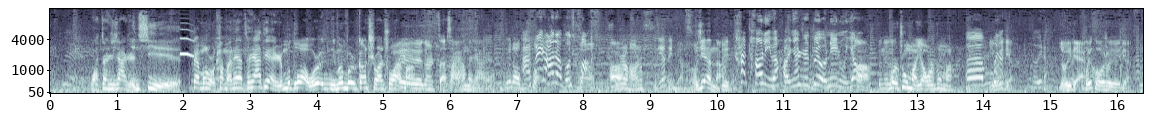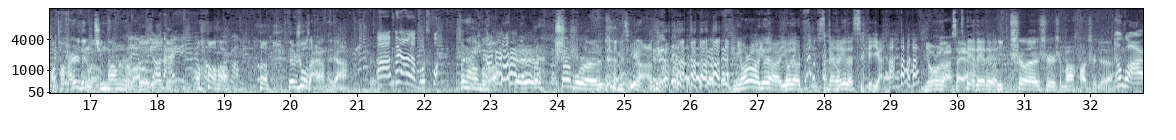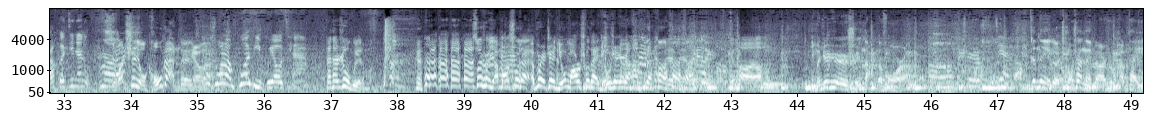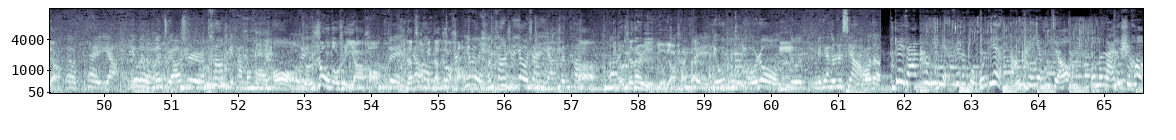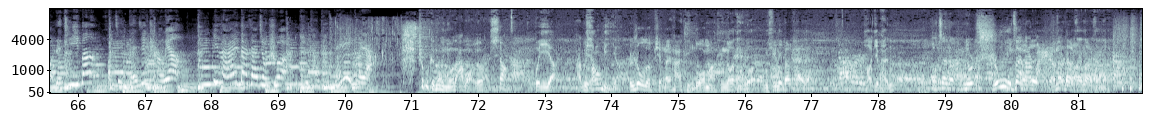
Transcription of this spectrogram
哇，但是这家人气在门口看半天，他家店人不多。我说你们不是刚吃完吃饭吗？对对对，咋咋样？他家的味道不错，啊非常的不错。说是好像是福建那边的，福建的。对，他汤里面好像是都有那种药，味重吗？药味重吗？呃，有一点。有一点，有一点，回口的时候有一点。哦，它还是那种清汤是吧？对对对。哦，那肉咋样？他家？啊，非常的不错。非常的不错。不是干部的语气啊。牛肉有点有点，感觉有点塞牙。牛肉有点塞牙。对对对。你吃的是什么好吃的？牛管和金针肚。喜欢吃有口感的，你知道吗？说了锅底不要钱，但它肉贵了嘛。所以说羊毛出在不是这牛毛出在牛身上。你好。你们这是属于哪个风味啊？嗯，我们是福建的，跟那个潮汕那边是不是还不太一样？呃，不太一样，因为我们主要是汤比他们好。哦，就是肉都是一样好，对，你的汤比他更好因为我们汤是药膳养生汤啊，里头真的是有药膳在。对，牛骨、牛肉，嗯就每天都是现熬的。这家汤底免费的火锅店刚开业不久，我们来的时候人气一般，环境干净敞亮。一来大家就说你去看看那个呀，是不是跟那个牛杂煲有点像啊？不一样，还不一样，汤不一样，肉的品类还挺多吗？挺多挺多，你去那边看一下，好几盆。哦，在那儿，就是食物在那摆着呢，在那？在那儿，在那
